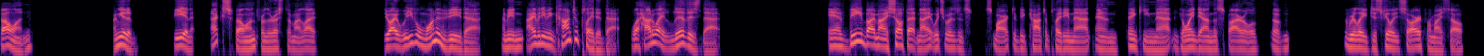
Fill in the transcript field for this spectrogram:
felon. I'm going to be an ex felon for the rest of my life. Do I even want to be that? I mean, I haven't even contemplated that. Well, how do I live as that? And being by myself that night, which was smart to be contemplating that and thinking that and going down the spiral of, of really just feeling sorry for myself,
